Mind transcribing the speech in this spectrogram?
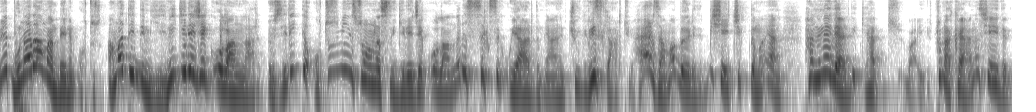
Ve buna rağmen benim 30. Ama dedim yeni girecek olanlar özellikle 30 bin sonrası girecek olanları sık sık uyardım. Yani çünkü risk artıyor. Her zaman böyledir. Bir şey çıktı mı yani hani ne derdik? Hep Tuna Kaya'nın şeyidir.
